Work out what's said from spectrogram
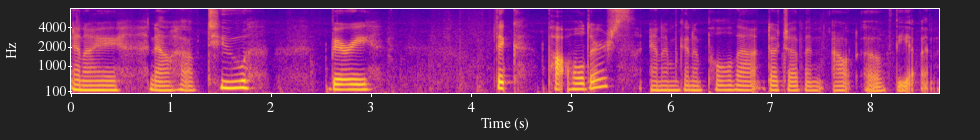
And I now have two very thick pot holders, and I'm going to pull that Dutch oven out of the oven.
